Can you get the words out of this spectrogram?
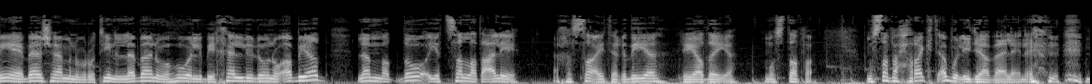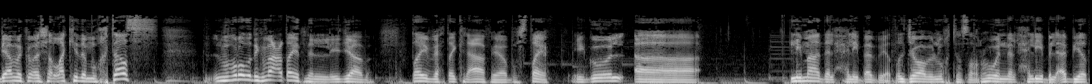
يا باشا من بروتين اللبن وهو اللي بيخلي لونه أبيض لما الضوء يتسلط عليه. أخصائي تغذية رياضية مصطفى. مصطفى حركت أبو الإجابة علينا. دامك ما شاء الله كذا مختص. المفروض إنك ما أعطيتنا الإجابة. طيب يعطيك العافية أبو سطيف. يقول آه لماذا الحليب أبيض؟ الجواب المختصر هو أن الحليب الأبيض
